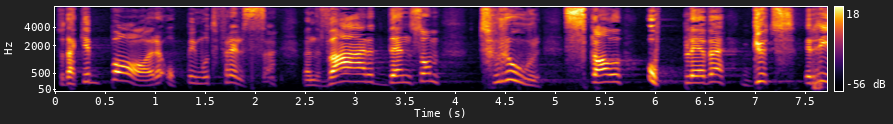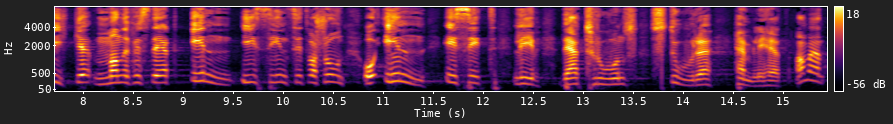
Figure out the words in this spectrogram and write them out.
Så det er ikke bare opp imot frelse. Men hver den som tror, skal oppleve Guds rike manifestert inn i sin situasjon og inn i sitt liv. Det er troens store hemmelighet. Amen.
